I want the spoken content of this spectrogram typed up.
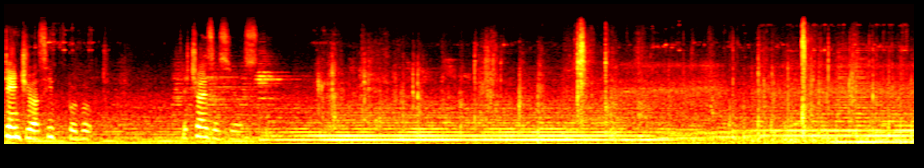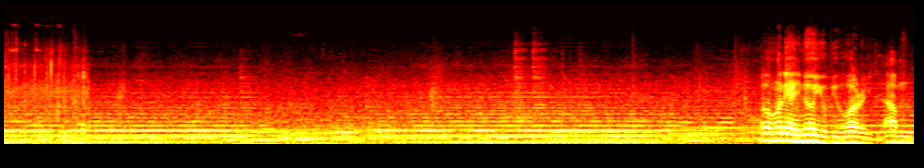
dangerous if provoked. The choice is yours. honey, I know you'll be worried. Um,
